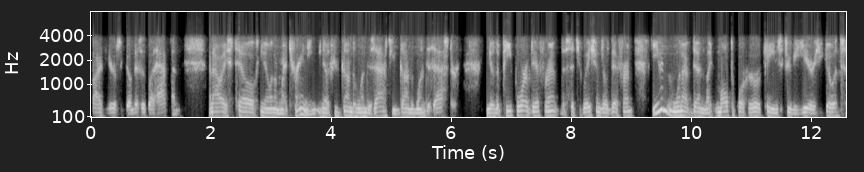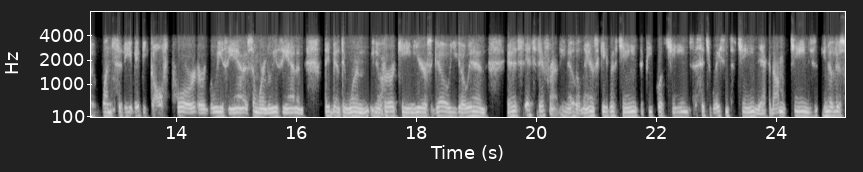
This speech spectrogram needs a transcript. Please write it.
five years ago. And this is what happened. And I always tell, you know, in my training, you know, if you've gone to one disaster, you've gone to one disaster. You know, the people are different, the situations are different. Even when I've done like multiple hurricanes through the years, you go into one city, maybe Gulfport or Louisiana, somewhere in Louisiana, and they've been through one, you know, hurricane years ago. You go in and it's it's different. You know, the landscape has changed, the people have changed, the situations have changed, the economic change. You know, there's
